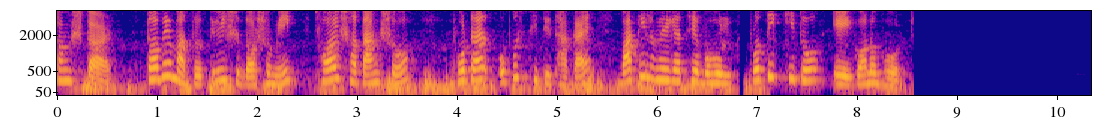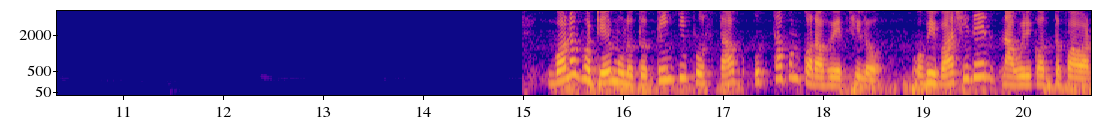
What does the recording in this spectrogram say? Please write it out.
সংস্কার। তবে মাত্র ত্রিশ দশমিক ছয় শতাংশ ভোটার উপস্থিতি থাকায় বাতিল হয়ে গেছে বহুল প্রতীক্ষিত এই গণভোট। গণভোটে মূলত তিনটি প্রস্তাব উত্থাপন করা হয়েছিল। অভিবাসীদের নাগরিকত্ব পাওয়ার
